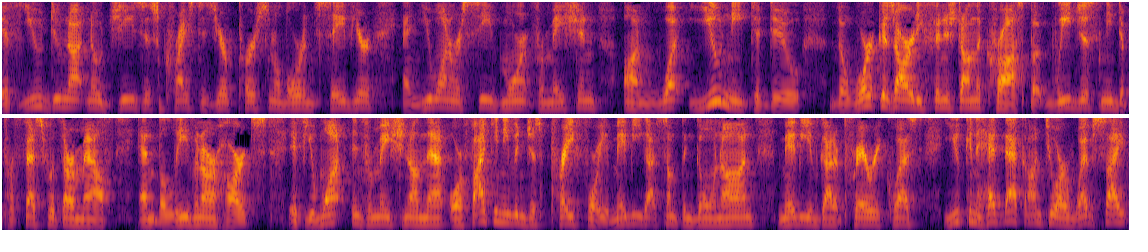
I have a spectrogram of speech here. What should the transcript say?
if you do not know Jesus Christ as your personal Lord and Savior, and you want to receive more information on what you need to do, the work is already finished on the cross, but we just need to profess with our mouth and believe in our hearts. If you want information on that, or if I can even just pray for you, maybe you got something going on, maybe you've got a prayer request, you can head back onto our website,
